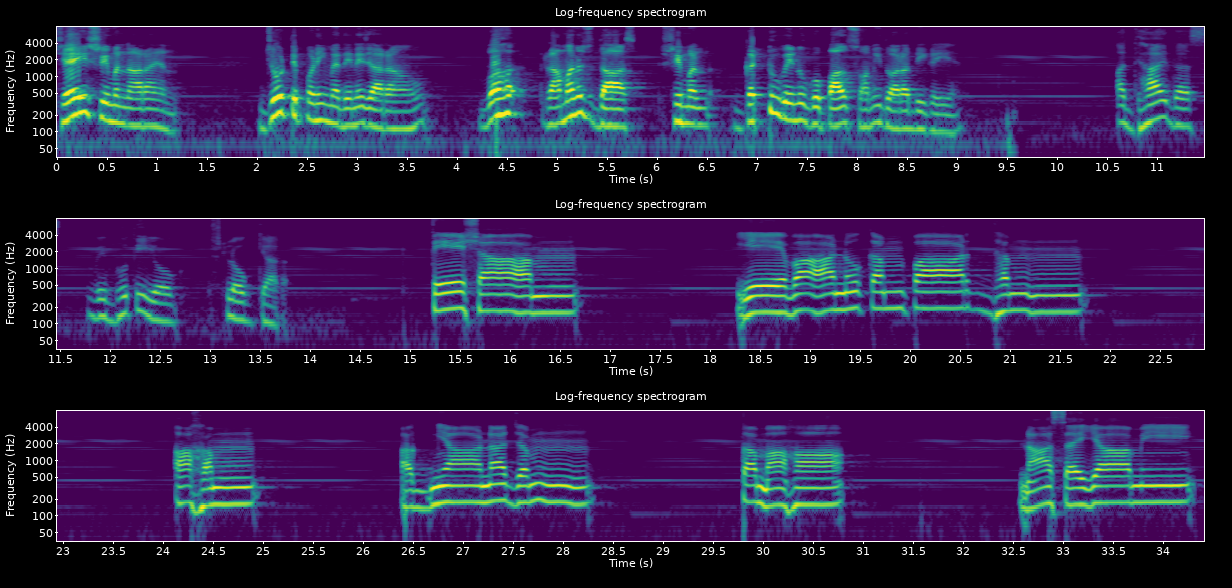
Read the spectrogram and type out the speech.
जय श्रीमन नारायण जो टिप्पणी मैं देने जा रहा हूँ वह रामानुज दास श्रीमन गट्टू वेणु गोपाल स्वामी द्वारा दी गई है। अध्याय दस विभूति योग श्लोक ग्यारह। तेषाम् एवानुकम्पार्थम् अहम् अज्ञानजं तमः नाशयामि।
